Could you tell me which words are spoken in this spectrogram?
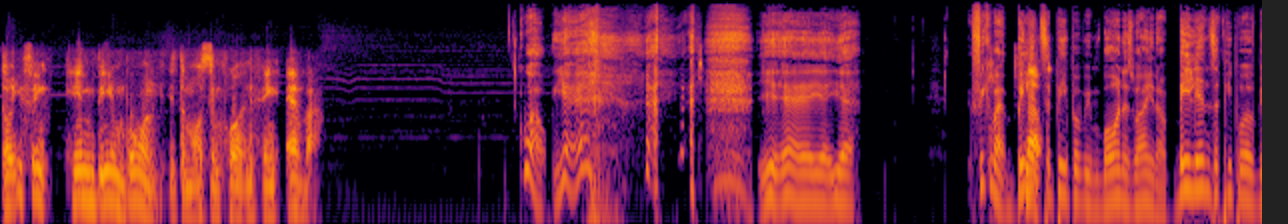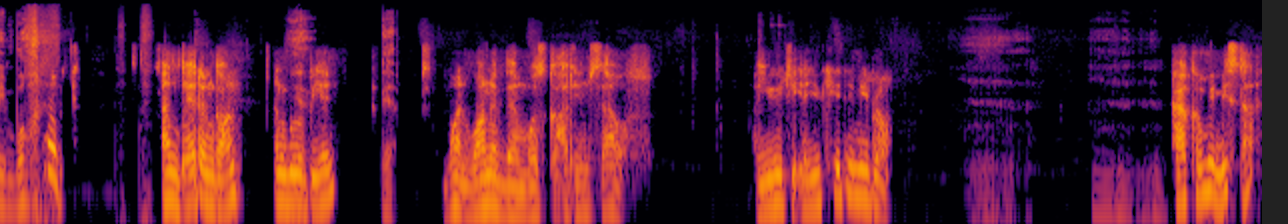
Don't you think him being born is the most important thing ever? Well, yeah. yeah, yeah, yeah, yeah. Think about it, billions of people have been born as well, you know. Billions of people have been born. And dead and gone, and will be in. Yeah. One one of them was God Himself. Are you are you kidding me, bro? How can we miss that?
